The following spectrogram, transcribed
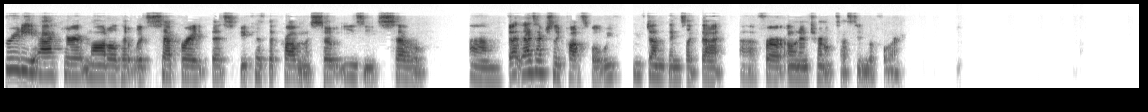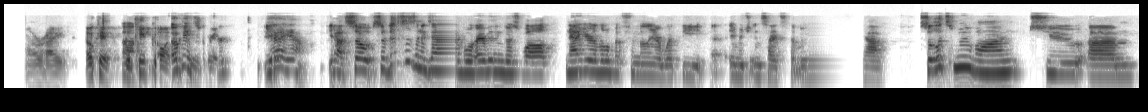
pretty accurate model that would separate this because the problem is so easy. So um, that, that's actually possible. We've, we've done things like that uh, for our own internal testing before. All right. Okay, we'll Uh, keep going. Okay, This is great. Yeah, yeah, yeah. So, so this is an example where everything goes well. Now you're a little bit familiar with the uh, image insights that we have. So let's move on to um,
